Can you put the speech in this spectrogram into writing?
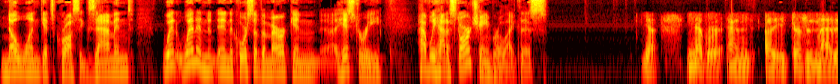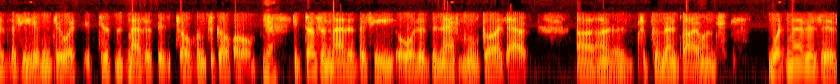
No one gets cross examined. When when in, in the course of American uh, history have we had a star chamber like this? Yeah, never. And uh, it doesn't matter that he didn't do it. It doesn't matter that he told them to go home. Yeah. It doesn't matter that he ordered the National Guard out uh, to prevent violence. What matters is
